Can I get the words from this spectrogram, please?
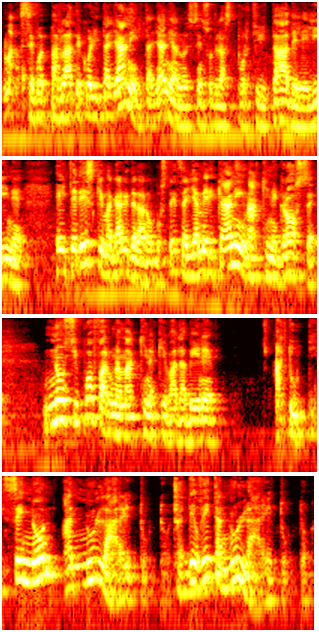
Ma se voi parlate con gli italiani, gli italiani hanno il senso della sportività, delle linee, e i tedeschi magari della robustezza, gli americani macchine grosse. Non si può fare una macchina che vada bene a tutti se non annullare il tutto, cioè dovete annullare il tutto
